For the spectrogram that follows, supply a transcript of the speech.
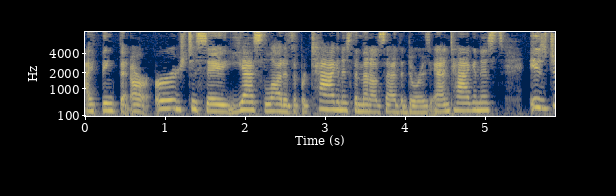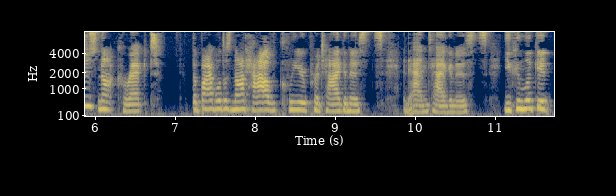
I think that our urge to say, yes, Lot is a protagonist, the men outside the door is antagonists, is just not correct. The Bible does not have clear protagonists and antagonists. You can look at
